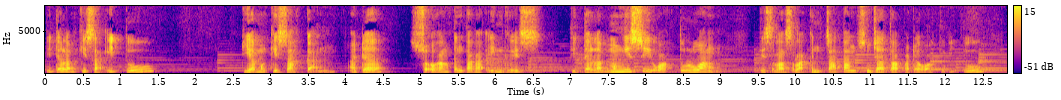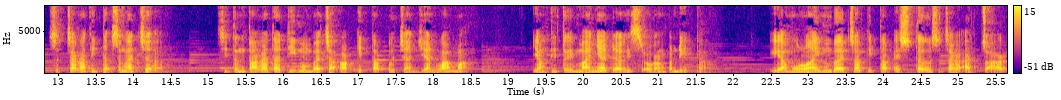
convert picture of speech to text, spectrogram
Di dalam kisah itu, dia mengkisahkan ada seorang tentara Inggris di dalam mengisi waktu luang di sela-sela gencatan senjata pada waktu itu secara tidak sengaja si tentara tadi membaca Alkitab Perjanjian Lama yang diterimanya dari seorang pendeta. Ia mulai membaca kitab Esther secara acak,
